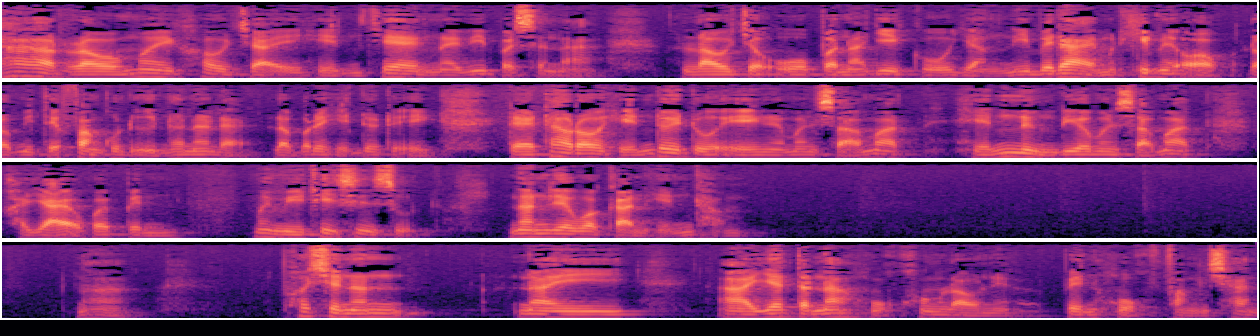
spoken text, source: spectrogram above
ถ้าเราไม่เข้าใจเห็นแจ้งในวิปัสสนา เราจะโอปนัญิโกอย่างนี้ไม่ได้มันคิดไม่ออก เรามีแต่ฟังคนอื่นเท่านั้นแหละ เราไม่ได้เห็นด้วยตัวเอง แต่ถ้าเราเห็นด้วยตัวเองเนี่ยมันสามารถเห็นหนึ่งเดียวมันสามารถขยายออกไปเป็นไม่มีที่สิ้นสุด นั่นเรียกว่าการเห็นธรรมนะเพราะฉะนั้นในอายตนะหกของเราเนี่ยเป็นหกฟังก์ชัน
